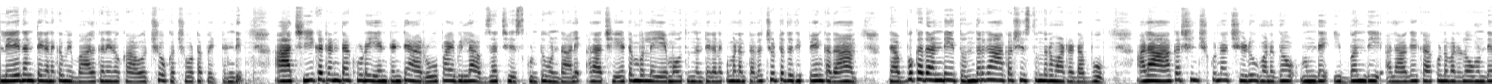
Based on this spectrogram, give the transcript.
లేదంటే కనుక మీ బాల్కనీ నేను కావచ్చు ఒక చోట పెట్టండి. ఆ చీకటంతా కూడా ఏంటంటే ఆ రూపాయి బిల్ల అబ్జర్వ్ చేసుకుంటూ ఉండాలి. అలా చేయటం వల్ల ఏమవుతుందంటే కనుక మనం తల చుట్టూ తిప్పాం కదా. డబ్బు కదండి తొందరగా ఆకర్షిస్తుందన్నమాట డబ్బు. అలా ఆకర్షించుకున్న చెడు మనతో ఉండే ఇబ్బంది అలాగే కాకుండా మనలో ఉండే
